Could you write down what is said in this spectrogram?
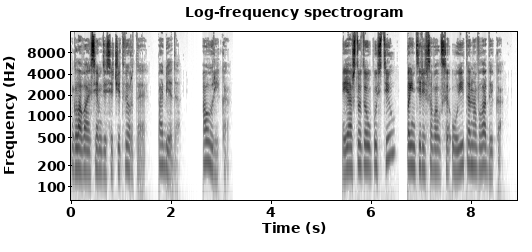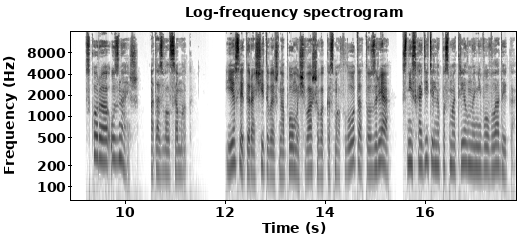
Глава 74. Победа. Аурика. «Я что-то упустил?» — поинтересовался у Итана владыка. «Скоро узнаешь», — отозвался маг. «Если ты рассчитываешь на помощь вашего космофлота, то зря», — снисходительно посмотрел на него владыка.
